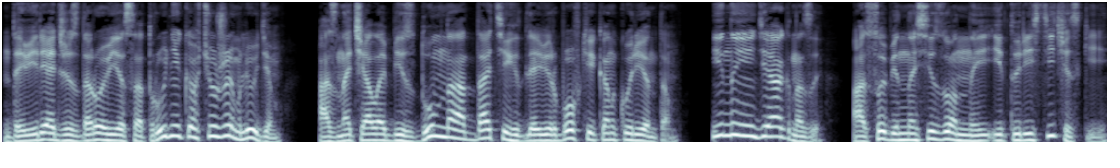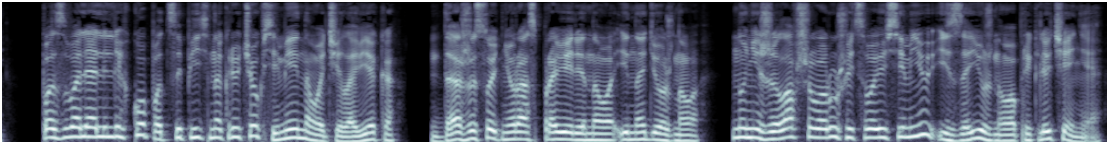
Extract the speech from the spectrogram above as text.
Доверять же здоровье сотрудников чужим людям означало бездумно отдать их для вербовки конкурентам. Иные диагнозы, особенно сезонные и туристические, позволяли легко подцепить на крючок семейного человека, даже сотню раз проверенного и надежного, но не желавшего рушить свою семью из-за южного приключения.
